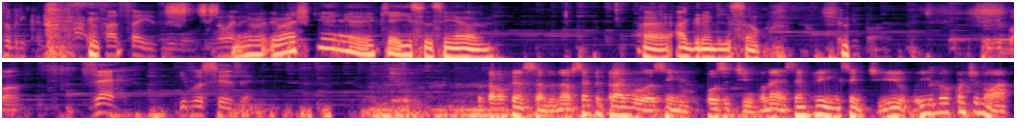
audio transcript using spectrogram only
Tô brincando. Não faça isso, gente. Não é eu, eu, acho que é, que é isso, assim, a, a, a grande lição. Show de bola. Show de bola. Zé, e você, Zé? Eu tava pensando, né? Eu sempre trago, assim, positivo, né? Sempre incentivo e vou continuar.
